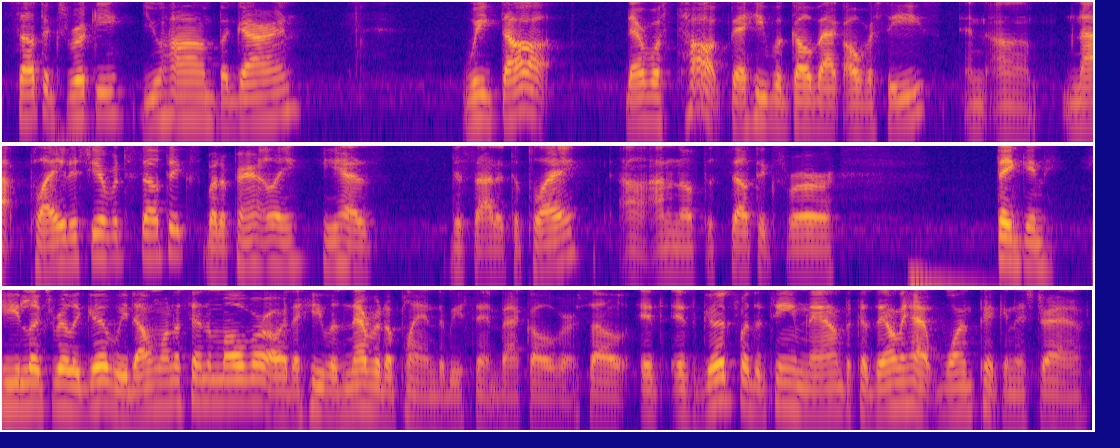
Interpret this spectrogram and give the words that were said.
Celtics rookie Juhann Begarin. We thought there was talk that he would go back overseas and um, not play this year with the Celtics, but apparently he has decided to play. Uh, I don't know if the Celtics were thinking he looks really good. We don't want to send him over, or that he was never the plan to be sent back over. So it, it's good for the team now because they only had one pick in this draft.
